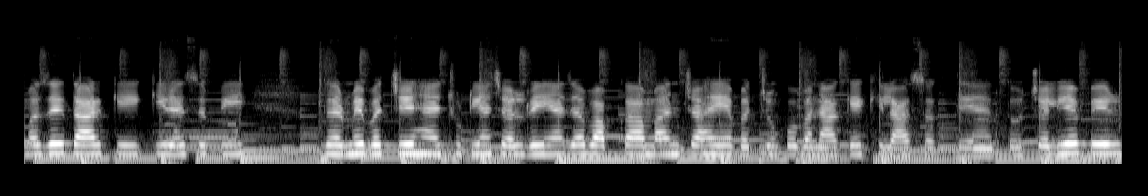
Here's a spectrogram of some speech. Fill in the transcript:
मज़ेदार केक की रेसिपी घर में बच्चे हैं, छुट्टियाँ चल रही हैं, जब आपका मन चाहे बच्चों को बना के खिला सकते हैं। तो चलिए फिर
